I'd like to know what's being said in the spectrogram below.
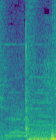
change.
